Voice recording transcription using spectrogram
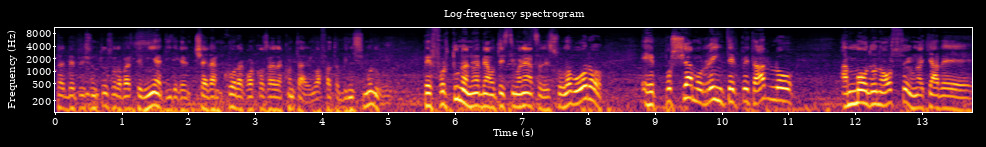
Sarebbe presuntuoso da parte mia dire che c'era ancora qualcosa da raccontare, lo ha fatto benissimo lui. Per fortuna noi abbiamo testimonianza del suo lavoro e possiamo reinterpretarlo a modo nostro in una chiave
